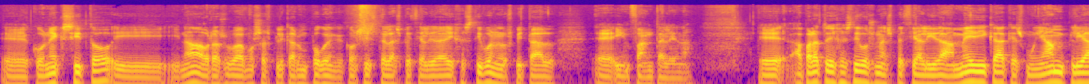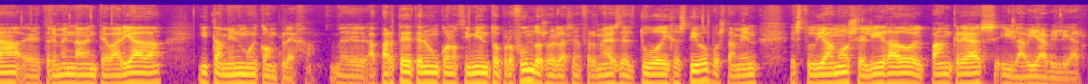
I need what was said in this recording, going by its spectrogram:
eh, con éxito y, nada, ahora os vamos a explicar un poco en qué consiste la especialidad de digestivo en el Hospital eh, Infanta Elena. Eh, aparato digestivo es una especialidad médica que es muy amplia, tremendamente variada y también muy compleja. Aparte de tener un conocimiento profundo sobre las enfermedades del tubo digestivo, pues también estudiamos el hígado, el páncreas y la vía biliar.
